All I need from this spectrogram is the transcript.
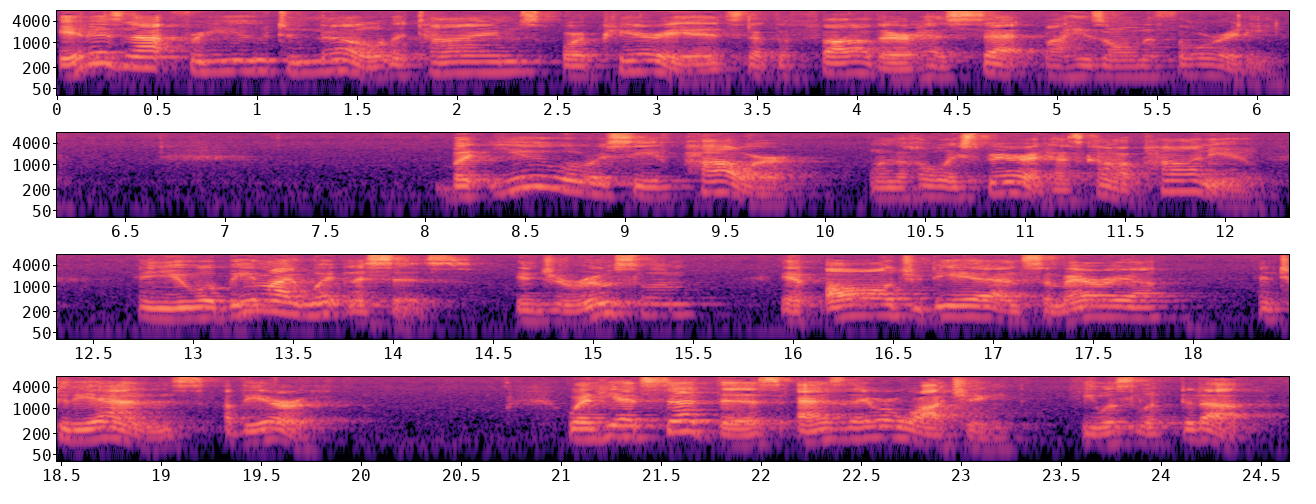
It is not for you to know the times or periods that the Father has set by his own authority but you will receive power when the Holy Spirit has come upon you, and you will be my witnesses in Jerusalem, in all Judea and Samaria, and to the ends of the earth. When he had said this, as they were watching, he was lifted up,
